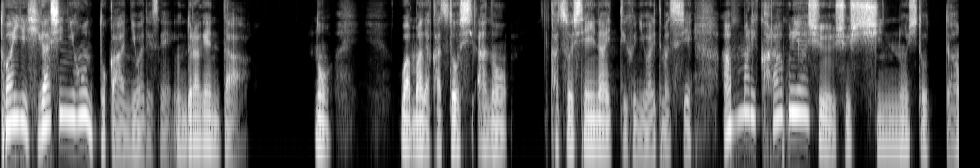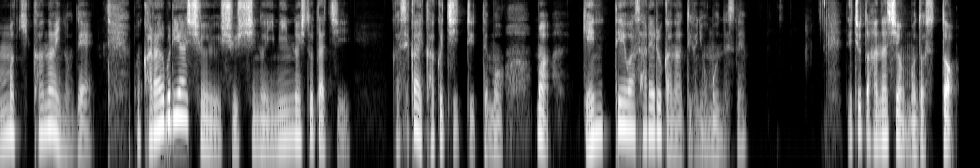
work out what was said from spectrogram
とはいえ東日本とかにはですね、ウンドラゲンタのはまだ活動し、あの、活動していないっていうふうに言われてますし、あんまりカラブリア州出身の人ってあんま聞かないので、カラブリア州出身の移民の人たちが世界各地って言っても、まあ、限定はされるかなっていうふうに思うんですね。で、ちょっと話を戻すと、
